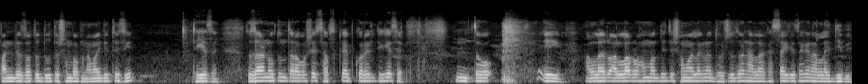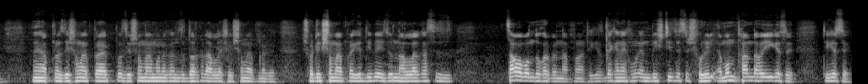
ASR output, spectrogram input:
পানিটা যত দ্রুত সম্ভব নামাই দিতেছি, ঠিক আছে? তো যারা নতুন, তারা অবশ্যই সাবস্ক্রাইব করেন, ঠিক আছে? তো এই আল্লাহর আল্লাহর রহমত দিতে সময় লাগে না ধৈর্য ধরেন, আল্লাহর কাছে থাকেন, আল্লাহ দিবে। হ্যাঁ আপনার যে সময় প্রাপ্য, যে সময় মনে করেন যে দরকার, আল্লাহ সেই সময় আপনাকে, সঠিক সময় আপনাকে দিবে, এই জন্য আল্লাহর কাছে চাওয়া বন্ধ করবেন আপনারা, ঠিক আছে? দেখেন এখন বৃষ্টি দিচ্ছে শরীর এমন ঠান্ডা হয়ে গেছে, ঠিক আছে?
